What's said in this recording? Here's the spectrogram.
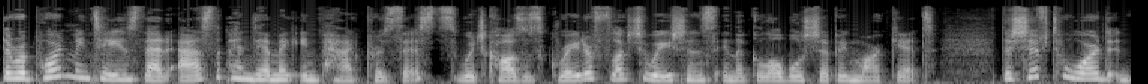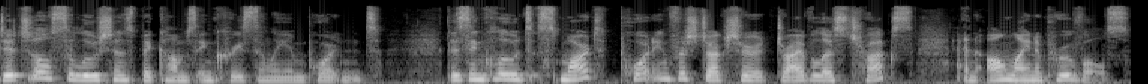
The report maintains that as the pandemic impact persists, which causes greater fluctuations in the global shipping market, the shift toward digital solutions becomes increasingly important. This includes smart port infrastructure, driverless trucks, and online approvals.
